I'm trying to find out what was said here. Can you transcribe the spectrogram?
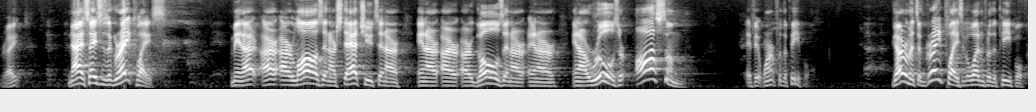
Right? United States is a great place. I mean, our, our, our laws and our statutes and our and our, our, our goals and our, and, our, and our rules are awesome if it weren't for the people. Government's a great place if it wasn't for the people.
